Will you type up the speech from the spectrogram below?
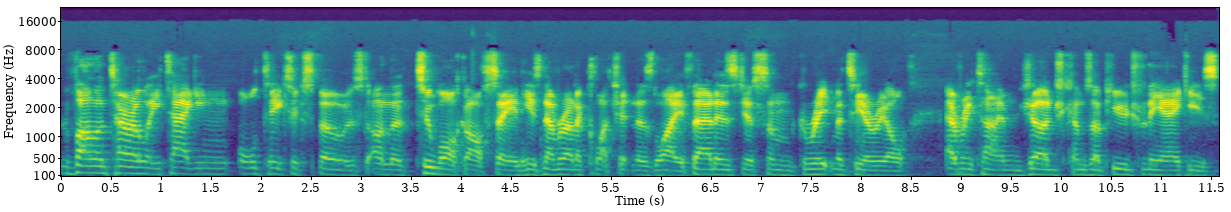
voluntarily tagging Old Takes Exposed on the two walk off, saying he's never had a clutch hit in his life. That is just some great material every time Judge comes up huge for the Yankees.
